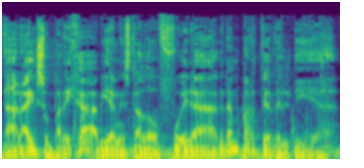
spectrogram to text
Tara y su pareja habían estado fuera gran parte del día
